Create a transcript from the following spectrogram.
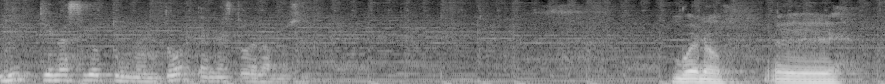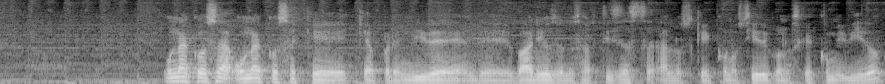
¿Y quién ha sido tu mentor en esto de la música? Bueno, eh, Una cosa, una cosa que, aprendí de, varios de los artistas a los que he conocido y con los que he convivido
